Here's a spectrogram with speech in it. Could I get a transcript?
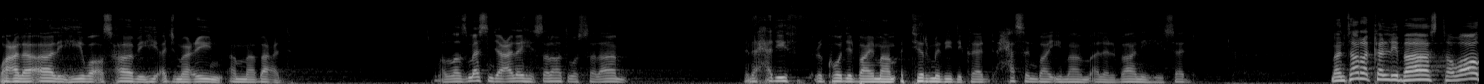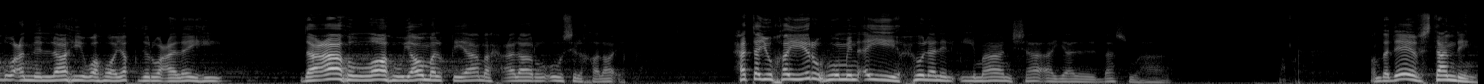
وعلى آله وأصحابه أجمعين أما بعد. Allah's Messenger عليه الصلاة والسلام in a hadith recorded by Imam At-Tirmidhi declared Hassan by Imam Al-Albani he said من ترك اللباس تواضعا لله وهو يقدر عليه دعاه الله يوم القيامة على رؤوس الخلائق حتى يخيره من أي حلل الإيمان شاء يلبسها On the day of standing,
